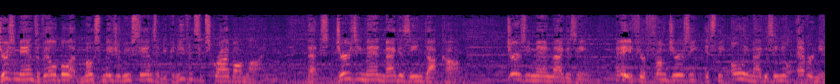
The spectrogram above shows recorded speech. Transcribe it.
Jersey Man's available at most major newsstands, and you can even subscribe online. That's jerseymanmagazine.com. Jersey Man Magazine. Hey, if you're from Jersey, it's the only magazine you'll ever need.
